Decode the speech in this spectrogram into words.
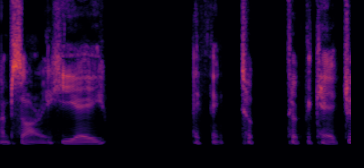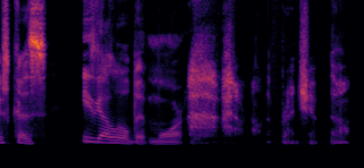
I'm sorry. He, I think took took the cake just because he's got a little bit more. I don't know the friendship though.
